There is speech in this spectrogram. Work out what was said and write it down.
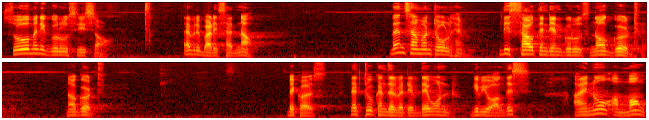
So many gurus he saw. Everybody said no. Then someone told him, these South Indian gurus, no good, no good. Because they're too conservative, they won't give you all this. I know a monk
